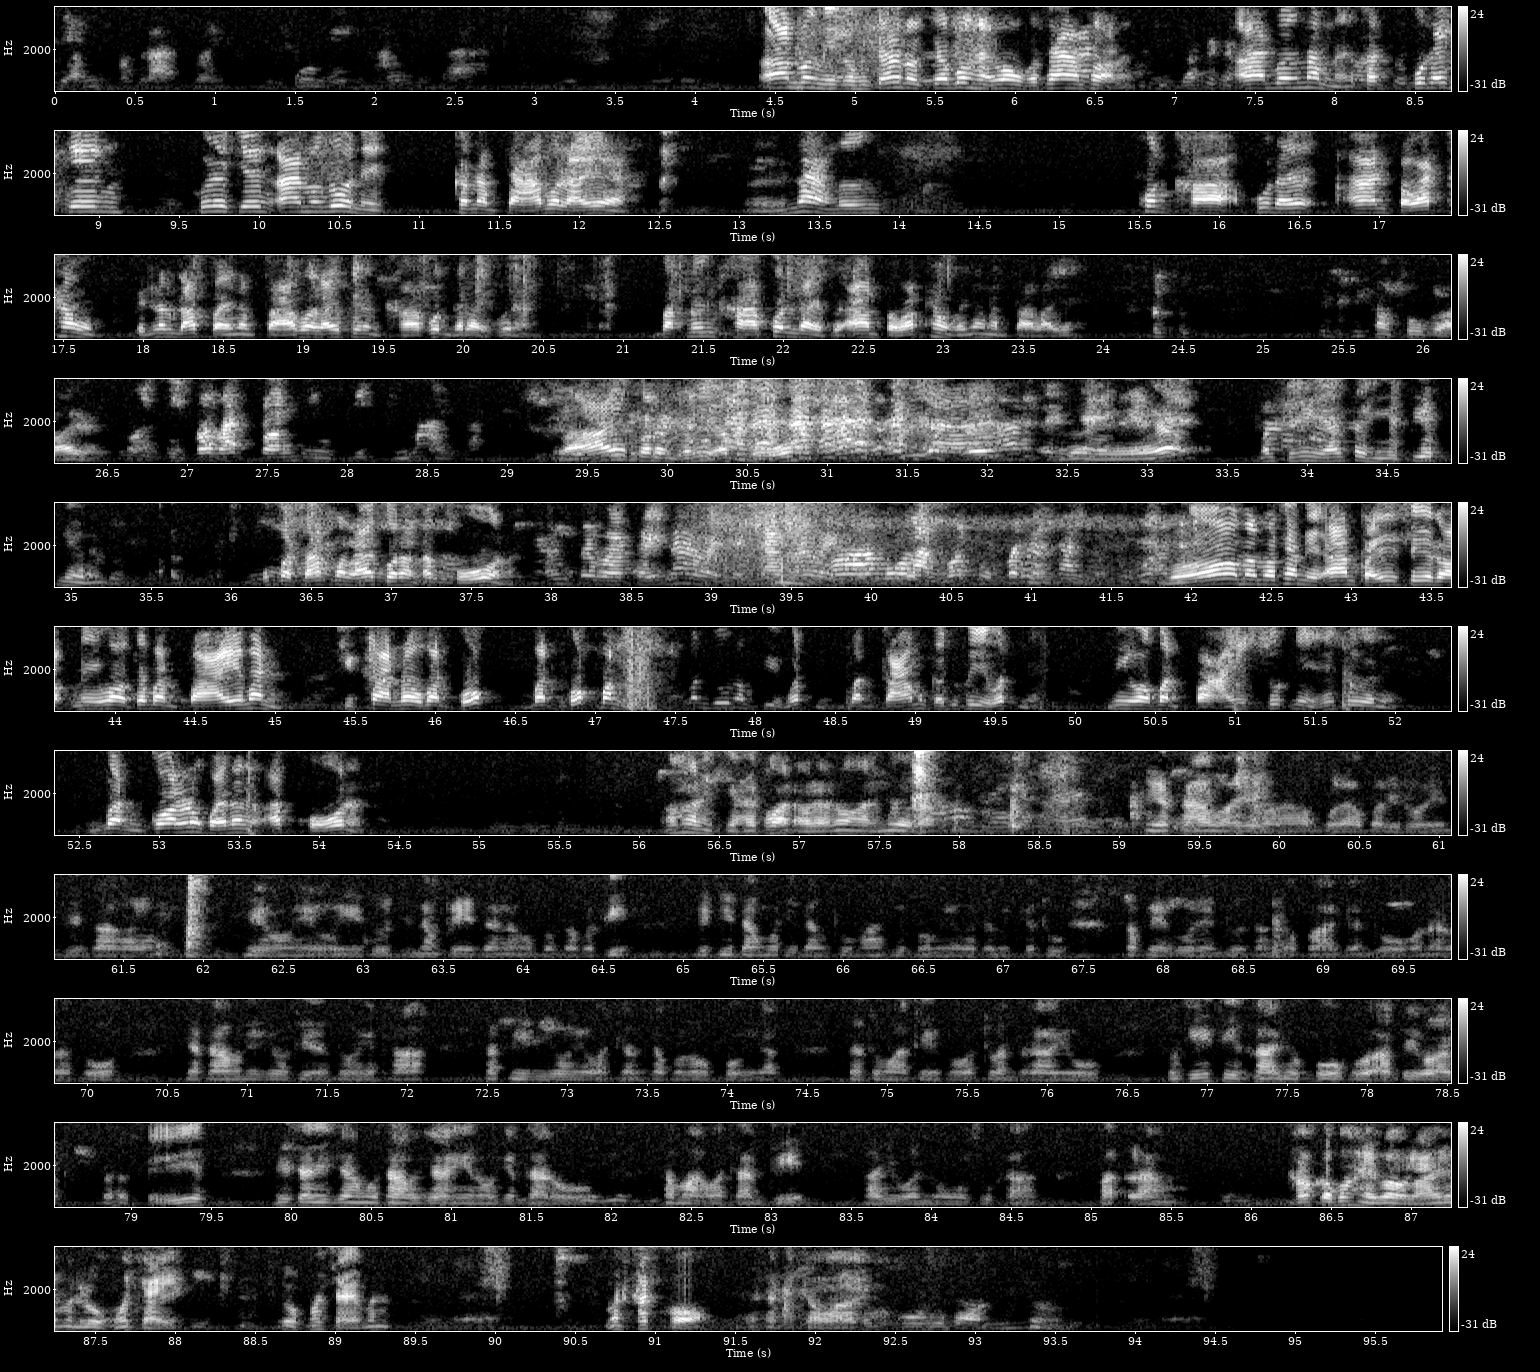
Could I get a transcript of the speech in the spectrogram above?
เสียงประกาศเลยอ่านเบื้องนี้ก็หัวใจเราจะเบื้องห้เว่าก็สร้างพอนะอ่านเบื้องน้ำหน่อยคันผู้ใดเก่งผู้ใดเก่งอ่านเบื้องด้วยนี่ขนาดตาบ่ไหลอะนั่งหนึ่ง คนขาผู้ใดอ่านประวัติเท่าเป็นลำดับไปน้ำตาว่าไหลเพื่อนขาคนก็ได้เพื่อนน่ะบักหนึ่งขาคนได้ไปอ่านประวัติเท่ากันยังน้ำตาไหลเท่าทุกข์ร้ายอะโอ้ยจิตประวัติตอนยิงคิดถึงมาค่ะร้ายก็นั่นก็มีอโศกเดี๋ยวนี้มันทีนี้ยังจะหีเปียบเนี่ยมันอุปสรรคมันร้ายกว่านั้นอโศกน่ะมันจะว่าไทยหน้าอะไรกันหน้าอะไรพอโมหลังก็ถูกประเด็นกันบ่มันมาท่านได้อ่านไปซื้อดอกนี่เว่าจะบ้านปลายมัน ขี้ข้านว่าบ้านกกบ้านกกมันมันอยู่น้ำพี่วัดบ้านกามันก็อยู่พี่วัดนี่นี่ว่าบ้านปลายสุดนี่ซื่อนี่บ้านก้อนลงไปนั่นอักโขน่ะอ๋อนี่เสิให้พ่อเอาแล้วน้องให้เมื่อยละยะถาวาริวะหาปูรา ปะริปูเรนติสาคะรังเอวะเมวะ อิโต ทินนังเปตานังอุปะกัปปะติ อิจฉิตัง ปัตถิตังตุมหัง ขิปปะเมวะ สะมิชฌะตุสัพเพ ปูเรนตุสังกัปปาจันโท ปัณณะระโส ยะถามะณิโชติระโส ยะถาสัพพีติโย วิวัชชันตุ สัพพะโรโควินัส สะตุ มาเต ภะวัตวันตะราโยสุขี ทีฆายุโกภะวะ อะภิวาทะนะสีลิสสะ นิจจัง วุฑฒาปะจายิโน จัตตาโร ธัมมาวัฑฒันติอายุวัณโณสุขังพระรัง เขาก็บ่ให้เบาร้ายแล้วมันโรคหัวใจโรคหัวใจมัน มันคัดของท่านเจ้าว่า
